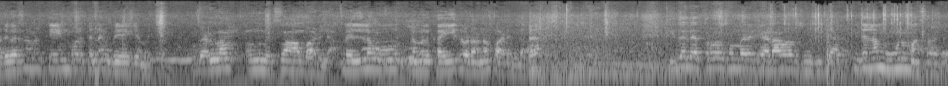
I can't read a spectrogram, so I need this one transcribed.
അതുവരെ നമ്മൾ തേൻ പോലെ തന്നെ ഉപയോഗിക്കാൻ പറ്റും. വെള്ളം ഒന്നും മിക്സ് ആവാൻ പാടില്ല. വെള്ളം നമ്മൾ കൈ തൊടാനോ പാടില്ല. ഇതെല്ലാം എത്ര ദിവസം വരെ കേടാവാതെ സൂക്ഷിക്കാം ഇതെല്ലാം മൂന്ന് മാസം വരെ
